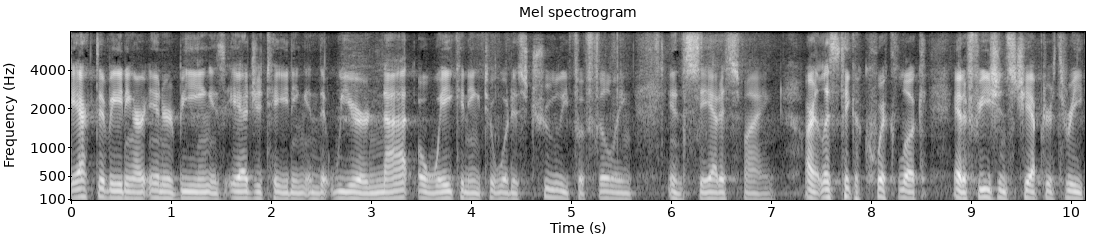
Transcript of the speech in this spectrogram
activating our inner being, is agitating, and that we are not awakening to what is truly fulfilling and satisfying. All right, let's take a quick look at Ephesians chapter 3.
